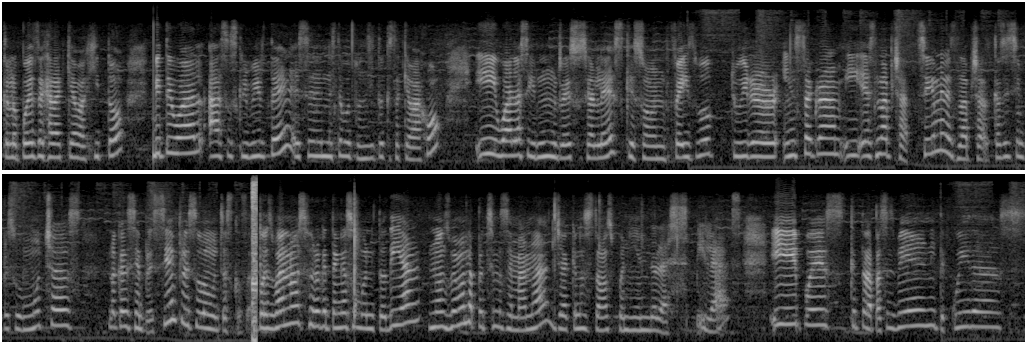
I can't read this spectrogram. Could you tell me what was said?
Que lo puedes dejar aquí abajito. Invita igual a suscribirte, es en este botoncito que está aquí abajo. Y igual a seguirme en mis redes sociales que son Facebook, Twitter, Instagram y Snapchat. Sígueme en Snapchat, casi siempre subo muchas no casi siempre, siempre subo muchas cosas. Pues bueno, espero que tengas un bonito día. Nos vemos la próxima semana, ya que nos estamos poniendo las pilas. Y pues que te la pases bien y te cuidas.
